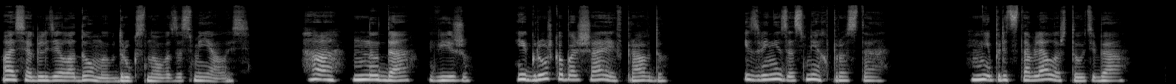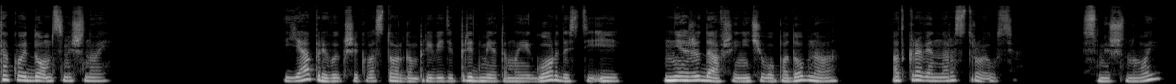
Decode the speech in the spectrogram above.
Ася глядела дом и вдруг снова засмеялась. «А, ну да, вижу. Игрушка большая и вправду. Извини за смех, просто... Не представляла, что у тебя такой дом смешной. Я, привыкший к восторгам при виде предмета моей гордости и не ожидавший ничего подобного, откровенно расстроился. Смешной?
